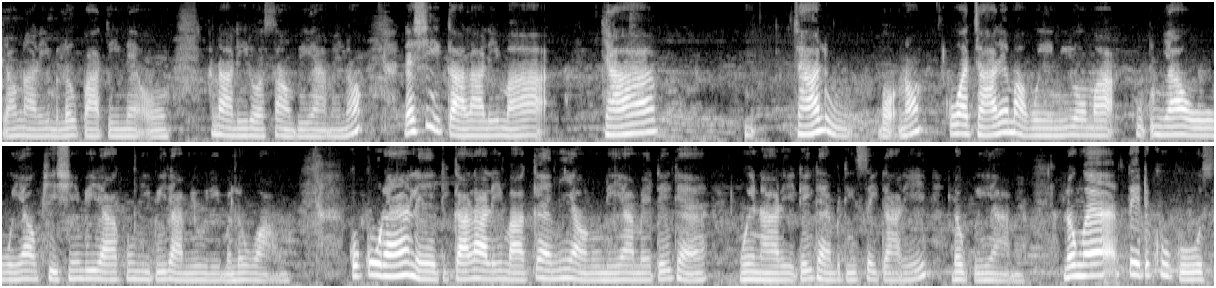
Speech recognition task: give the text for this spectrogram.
ပြောင်းတာတွေမလုပ်ပါသေးနဲ့အောင်ခဏလေးတော့စောင့်ပေးရမယ်နော်လက်ရှိကာလလေးမှာဂျားဂျားလူပေါ့နော် ကိုကဂျားထဲမှာဝင်ပြီးတော့မှခုသူများကိုဝင်ရောက်ဖြည့်ရှင်းပေးတာကူညီပေးတာမျိုးတွေမလုပ်ရအောင်ကိုကိုတန်းကလည်းဒီကာလလေးမှာကံမြင့်အောင်လုပ်နေရမယ်ဒိဋ္ဌံဝင်တာတွေဒိဋ္ဌံပတိစိတ်တာတွေလုပ်ပေးရမယ်လုပ်ငန်းအသစ်တစ်ခုကိုစ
